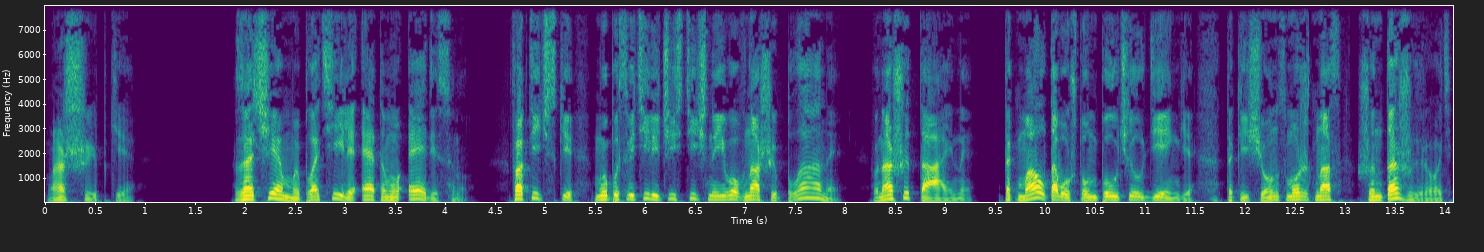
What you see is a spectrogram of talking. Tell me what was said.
ошибки». Зачем мы платили этому Эдисону? Фактически мы посвятили частично его в наши планы, в наши тайны. Так мало того, что он получил деньги, так еще он сможет нас шантажировать,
